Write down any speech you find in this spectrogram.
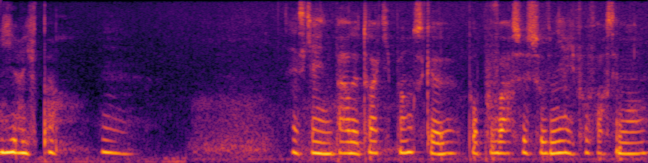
J'y arrive pas. Est-ce qu'il y a une part de toi qui pense que pour pouvoir se souvenir, il faut forcément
